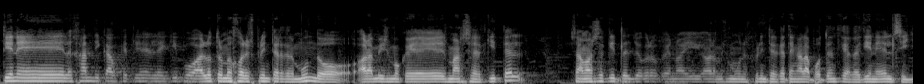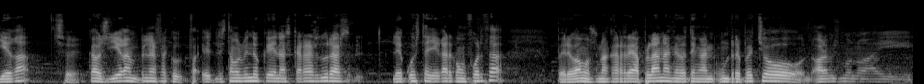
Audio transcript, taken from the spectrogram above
tiene el handicap que tiene el equipo al otro mejor sprinter del mundo ahora mismo que es Marcel Kittel. O sea, Marcel Kittel yo creo que no hay ahora mismo un sprinter que tenga la potencia que tiene él si llega. Sí. Claro, si llega en plenas... Estamos viendo que en las carreras duras le cuesta llegar con fuerza, pero vamos, una carrera plana que no tengan un repecho, ahora mismo no hay...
